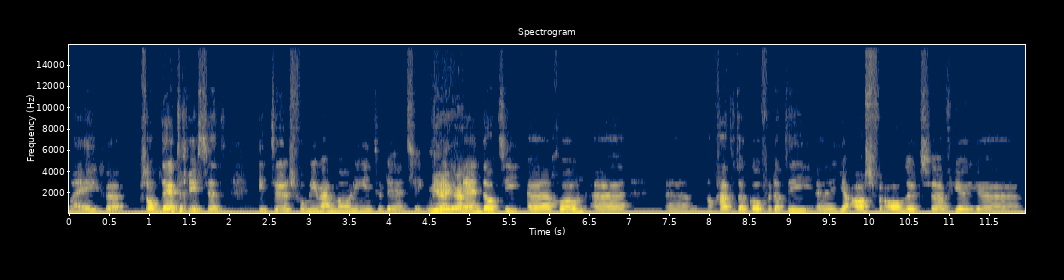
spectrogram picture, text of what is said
me even. Psalm 30 is het. He turns for me my morning into dancing. ja, ja. En dat hij gewoon, eh, ehm, dan gaat het ook over dat hij je as verandert, of je, je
